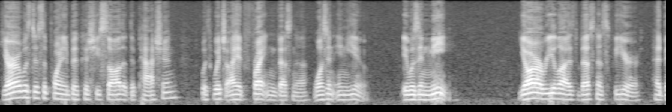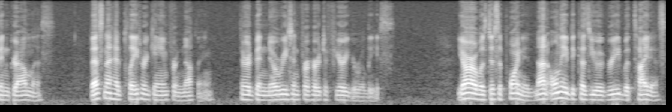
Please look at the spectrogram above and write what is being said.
Yara was disappointed because she saw that the passion with which I had frightened Vesna wasn't in you. It was in me. Yara realized Vesna's fear had been groundless. Vesna had played her game for nothing. There had been no reason for her to fear your release. Yara was disappointed not only because you agreed with Titus,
